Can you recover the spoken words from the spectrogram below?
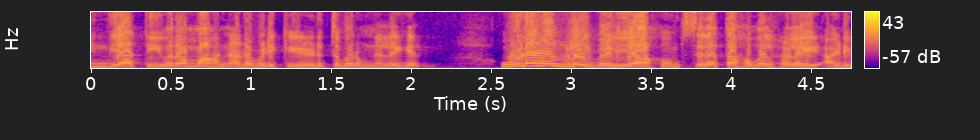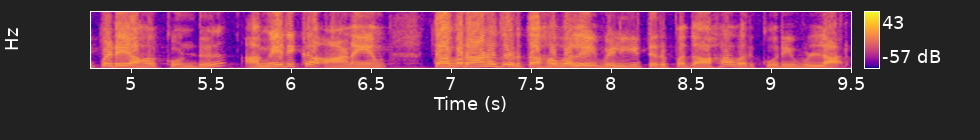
இந்தியா தீவிரமாக நடவடிக்கை எடுத்து வரும் நிலையில் ஊடகங்களில் வெளியாகும் சில தகவல்களை அடிப்படையாக கொண்டு அமெரிக்க ஆணையம் தவறானதொரு தகவலை வெளியிட்டிருப்பதாக அவர் கூறியுள்ளார்.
